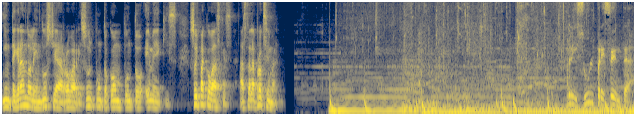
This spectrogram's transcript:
integrando la industria Soy Paco Vázquez. Hasta la próxima. Rizul presenta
